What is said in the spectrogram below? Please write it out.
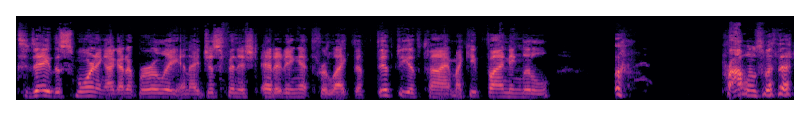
today this morning I got up early and I just finished editing it for like the 50th time. I keep finding little problems with it.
